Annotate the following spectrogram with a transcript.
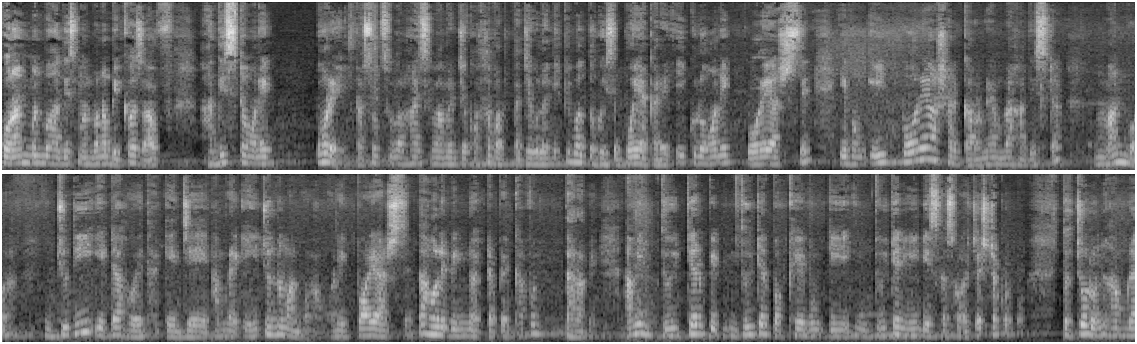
কোরআন মানবো, হাদিস মানবো না বিকজ অফ হাদিসটা অনেক পরে রাসুল সাল্লাহ ইসলামের যে কথাবার্তা যেগুলো লিপিবদ্ধ হয়েছে বই আকারে, এইগুলো অনেক পরে আসছে এবং এই পরে আসার কারণে আমরা হাদিসটা মানবো না। যদি এটা হয়ে থাকে যে আমরা এই জন্য মানব না, অনেক পরে আসছে, তাহলে ভিন্ন একটা প্রেক্ষাপট দাঁড়াবে। আমি দুইটার দুইটার পক্ষে এবং কি দুইটা নিয়ে ডিসকাস করার চেষ্টা করব। তো চলুন আমরা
